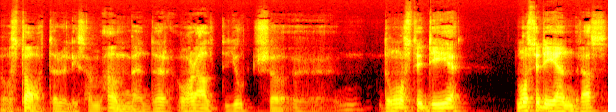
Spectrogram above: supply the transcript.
och stater liksom använder och har alltid gjort. Så, eh, då måste det, måste det ändras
